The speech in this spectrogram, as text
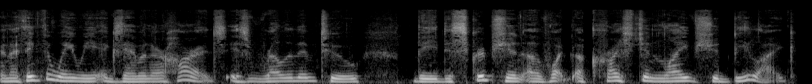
And I think the way we examine our hearts is relative to the description of what a Christian life should be like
